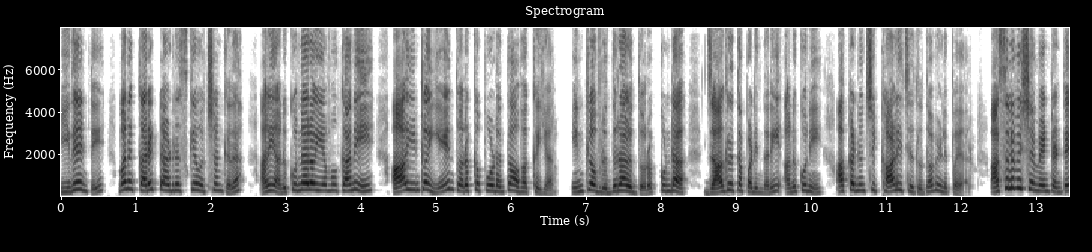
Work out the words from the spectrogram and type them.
ఇదేంటి? మనం కరెక్ట్ అడ్రస్కే వచ్చాం కదా అని అనుకున్నారో ఏమో కానీ ఆ ఇంట్లో ఏం దొరక్కపోవడంతో అవక్కయ్యారు. ఇంట్లో వృద్ధురాలు దొరకకుండా జాగ్రత్త పడిందని అనుకుని అక్కడి నుంచి ఖాళీ చేతులతో వెళ్ళిపోయారు అసలు విషయం ఏంటంటే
